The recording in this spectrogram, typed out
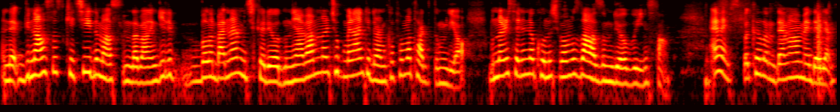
Hani günahsız keçiydim aslında ben. Gelip bana benden mi çıkarıyordun? Yani ben bunları çok merak ediyorum. Kafama taktım diyor. Bunları seninle konuşmamız lazım diyor bu insan. Evet bakalım devam edelim.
